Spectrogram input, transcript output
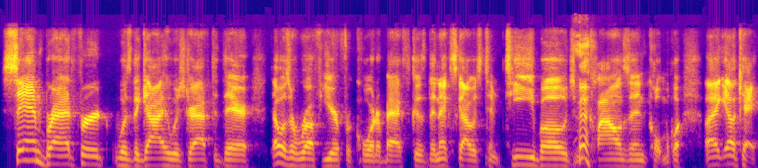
Sam Bradford was the guy who was drafted there. That was a rough year for quarterbacks because the next guy was Tim Tebow, Jimmy Clausen, Colt McCoy. Like, okay,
